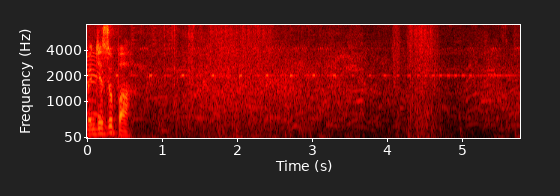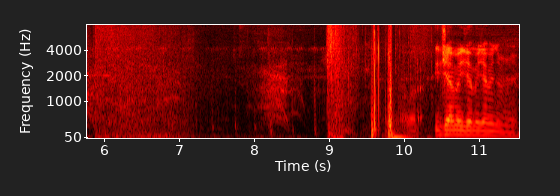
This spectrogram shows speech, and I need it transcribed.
Będzie zupa. Dobra, idziemy, idziemy, idziemy, idziemy.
